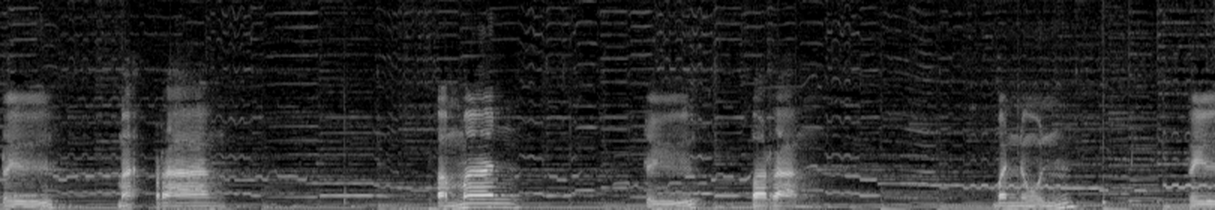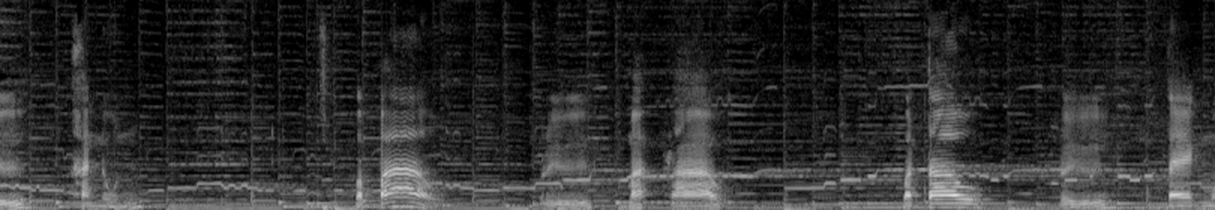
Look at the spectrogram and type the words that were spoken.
หรือ มะปรางบะมันหรือฝรั่งบะหนุน หรือขนุนบะเป้า หรือมะพร้าว บะเต้า หรือ แตงโม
